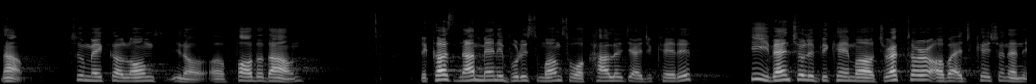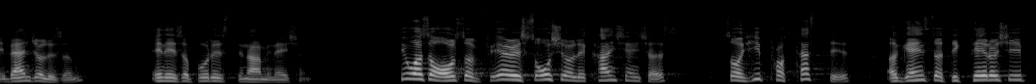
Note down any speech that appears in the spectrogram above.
Now, to make a long, you know, uh, further down, because not many Buddhist monks were college educated, he eventually became a director of education and evangelism in his Buddhist denomination. He was also very socially conscientious, so he protested against the dictatorship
